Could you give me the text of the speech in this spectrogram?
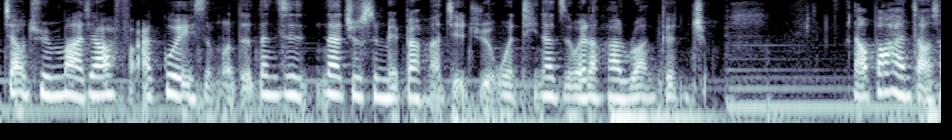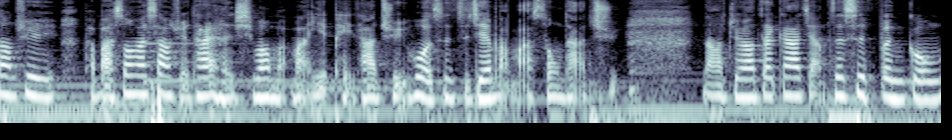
叫去骂，叫他罚跪什么的，但是那就是没办法解决问题，那只会让他乱更久。然后包含早上去爸爸送他上学，他也很希望妈妈也陪他去，或者是直接妈妈送他去。然后就要再跟他讲，这是分工。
